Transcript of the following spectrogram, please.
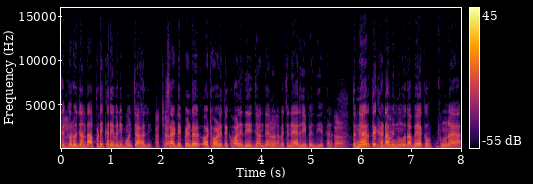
ਤੇ ਘਰੋਂ ਜਾਂਦਾ ਆਪਣੇ ਘਰੇ ਵੀ ਨਹੀਂ ਪਹੁੰਚਿਆ ਹਲੇ। ਸਾਡੇ ਪਿੰਡ ਅਠੌਲੇ ਤੇ ਘਵਾਲੇ ਦੇ ਜਾਂਦਿਆਂ ਨੂੰ ਨਾ ਵਿੱਚ ਨਹਿਰ ਜੀ ਪੈਂਦੀ ਹੈ ਕਹਿੰਦਾ ਹਾਂ। ਤੇ ਨਹਿਰ ਤੇ ਖੜਾ ਮੈਨੂੰ ਉਹਦਾ ਬੈਕ ਫੋਨ ਆਇਆ।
